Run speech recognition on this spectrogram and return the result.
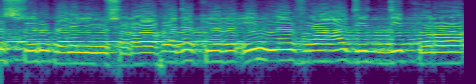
وليسرك لليسرى فذكر إن نفعت الذكرى.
